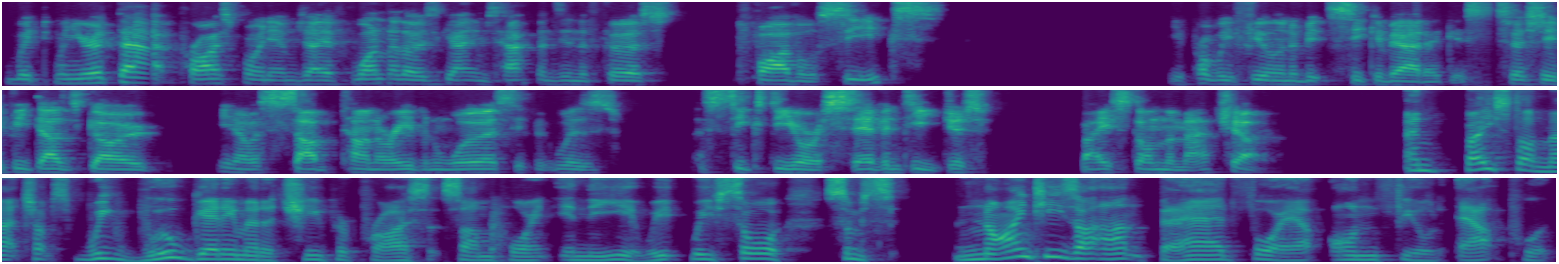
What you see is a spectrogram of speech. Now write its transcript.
when you're at that price point, MJ, if one of those games happens in the first five or six, you're probably feeling a bit sick about it, especially if he does go, you know, a sub ton or even worse if it was a 60 or a 70 just based on the matchup. And based on matchups, we will get him at a cheaper price at some point in the year. We we saw some 90s aren't bad for our on-field output.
